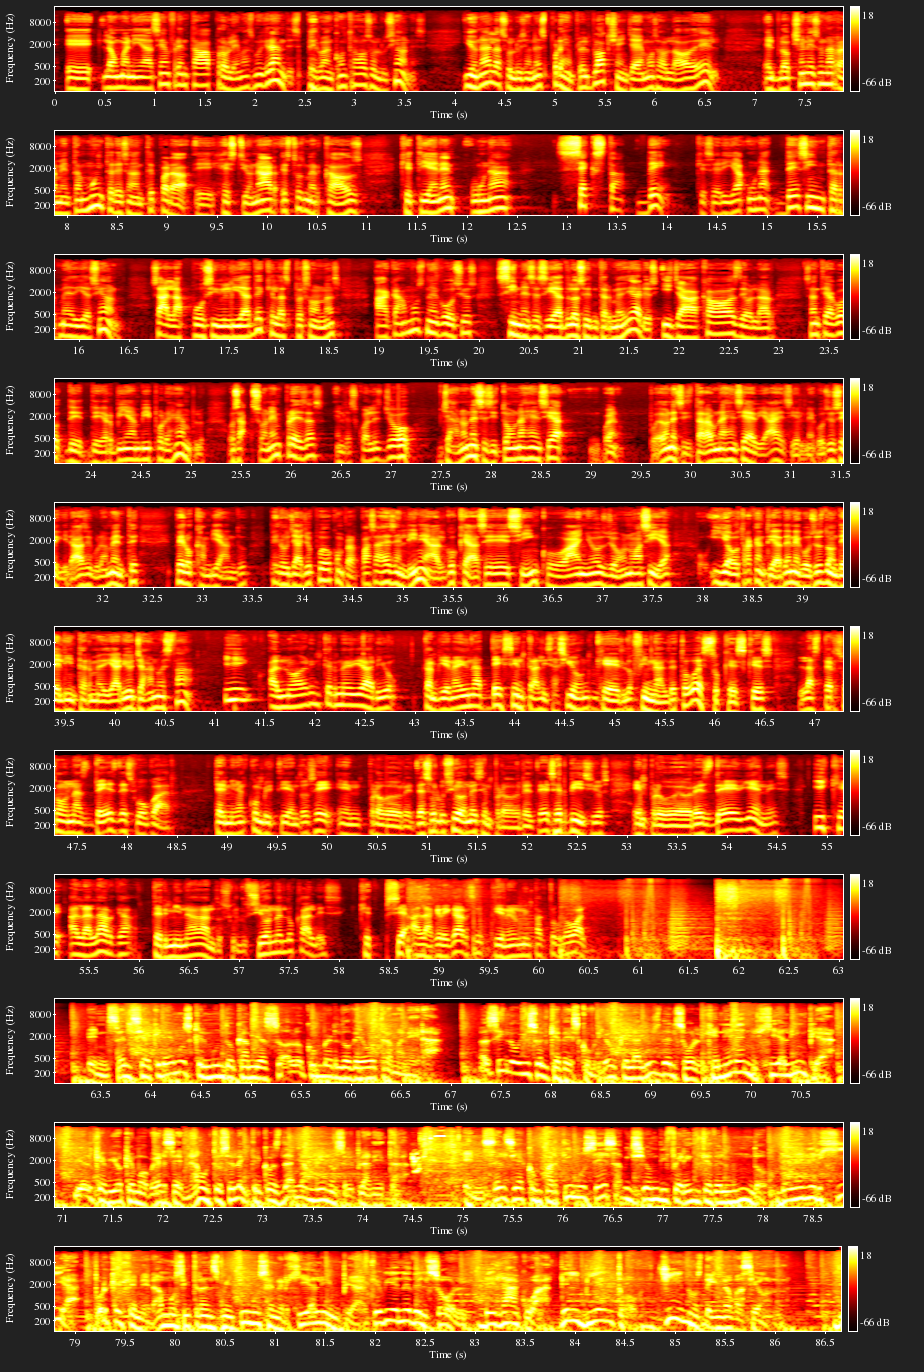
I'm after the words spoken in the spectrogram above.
eh, la humanidad se enfrentaba a problemas muy grandes, pero ha encontrado soluciones. Y una de las soluciones, por ejemplo, el blockchain, ya hemos hablado de él. El blockchain es una herramienta muy interesante para eh, gestionar estos mercados que tienen una sexta D, que sería una desintermediación. O sea, la posibilidad de que las personas hagamos negocios sin necesidad de los intermediarios. Y ya acababas de hablar, Santiago, de, de, Airbnb, por ejemplo. O sea, son empresas en las cuales yo ya no necesito una agencia, bueno, Puedo necesitar a una agencia de viajes y el negocio seguirá seguramente, pero cambiando. Pero ya yo puedo comprar pasajes en línea, algo que hace cinco años yo no hacía, y otra cantidad de negocios donde el intermediario ya no está. Y al no haber intermediario, también hay una descentralización, que es lo final de todo esto, que es que es las personas desde su hogar terminan convirtiéndose en proveedores de soluciones, en proveedores de servicios, en proveedores de bienes y que a la larga termina dando soluciones locales que al agregarse tienen un impacto global. En Celsia creemos que el mundo cambia solo con verlo de otra manera. Así lo hizo el que descubrió que la luz del sol genera energía limpia y el que vio que moverse en autos eléctricos daña menos el planeta. En Celsia compartimos esa visión diferente del mundo, de la energía, porque generamos y transmitimos energía limpia que viene del sol, del agua, del viento, llenos de innovación.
